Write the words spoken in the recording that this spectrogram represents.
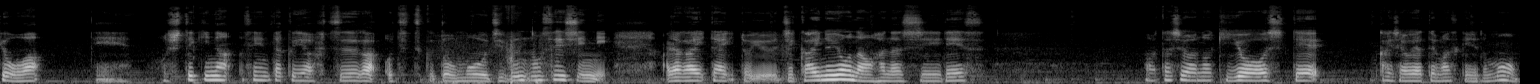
今日は、えー、保守的な選択や普通が落ち着くと思う自分の精神に抗いたいという自戒のようなお話です。私はあの起業をして会社をやってますけれども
